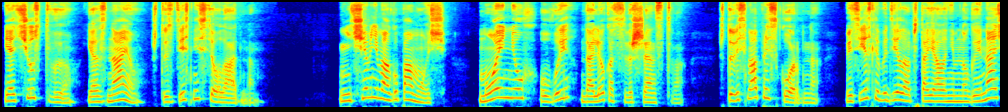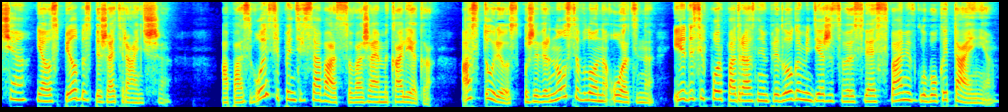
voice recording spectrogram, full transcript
Я чувствую, я знаю, что здесь не все ладно. Ничем не могу помочь. Мой нюх, увы, далек от совершенства, что весьма прискорбно. Ведь если бы дело обстояло немного иначе, я успел бы сбежать раньше. А позвольте поинтересоваться, уважаемый коллега, Астуриус уже вернулся в лоно ордена или до сих пор под разными предлогами держит свою связь с вами в глубокой тайне?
